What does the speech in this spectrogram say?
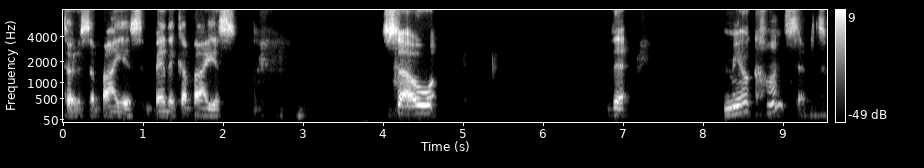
Torah Sabayis, Bedek Abayis. So the mere concept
